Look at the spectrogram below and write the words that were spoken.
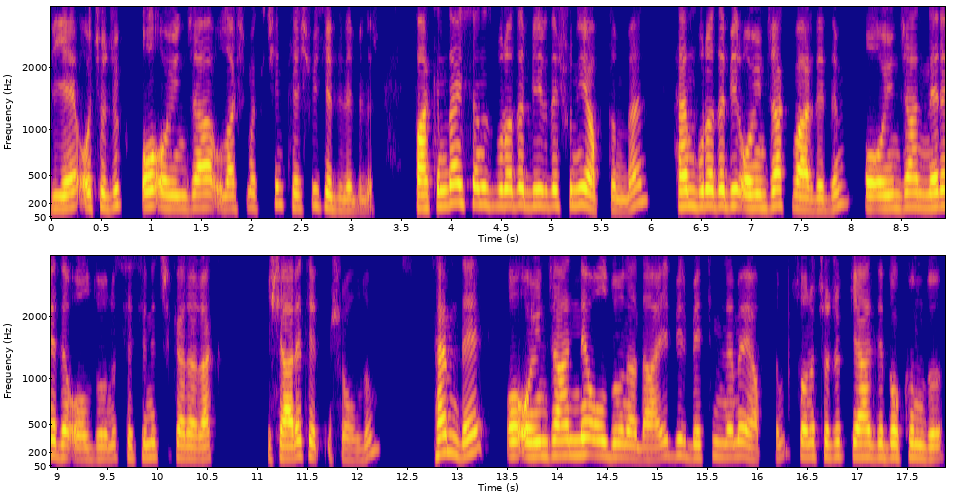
diye o çocuk o oyuncağa ulaşmak için teşvik edilebilir. Farkındaysanız burada bir de şunu yaptım ben. Hem burada bir oyuncak var dedim. O oyuncağın nerede olduğunu sesini çıkararak işaret etmiş oldum. Hem de o oyuncağın ne olduğuna dair bir betimleme yaptım. Sonra çocuk geldi, dokundu.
